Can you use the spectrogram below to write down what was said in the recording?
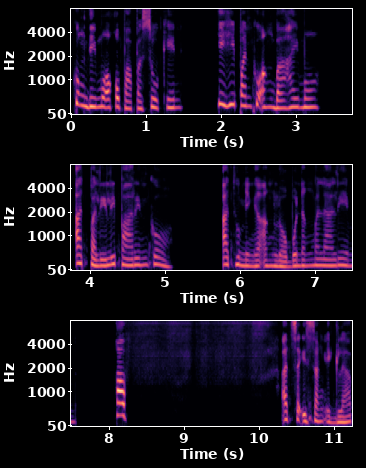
Kung di mo ako papasukin, hihipan ko ang bahay mo at paliliparin ko. At huminga ang lobo ng malalim. Huff! At sa isang iglap,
